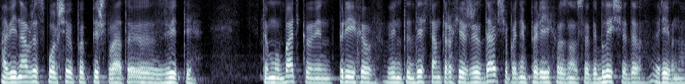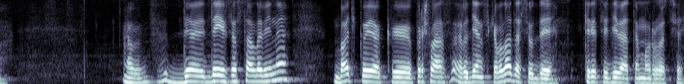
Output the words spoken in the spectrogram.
А війна вже з Польщею пішла е, звідти. Тому батько він приїхав, він десь там трохи жив далі, потім переїхав знову сюди, ближче до Рівного. Де, де їх застала війна, батько, як е, прийшла радянська влада сюди в 39-му році,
